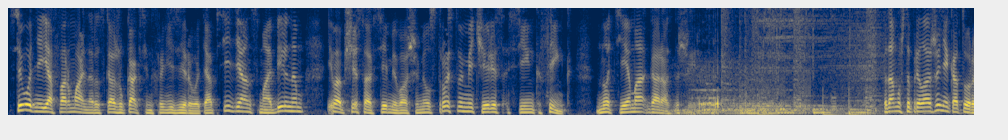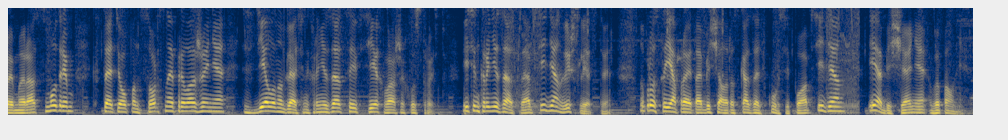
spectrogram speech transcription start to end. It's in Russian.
Сегодня я формально расскажу, как синхронизировать Obsidian с мобильным и вообще со всеми вашими устройствами через SyncThink. Но тема гораздо шире. Потому что приложение, которое мы рассмотрим, кстати, open source приложение, сделано для синхронизации всех ваших устройств. И синхронизация Obsidian лишь следствие. Ну просто я про это обещал рассказать в курсе по Obsidian и обещание выполняю.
